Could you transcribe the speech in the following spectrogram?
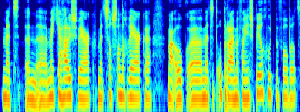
met, een, uh, met je huiswerk, met zelfstandig werken, maar ook uh, met het opruimen van je speelgoed bijvoorbeeld.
